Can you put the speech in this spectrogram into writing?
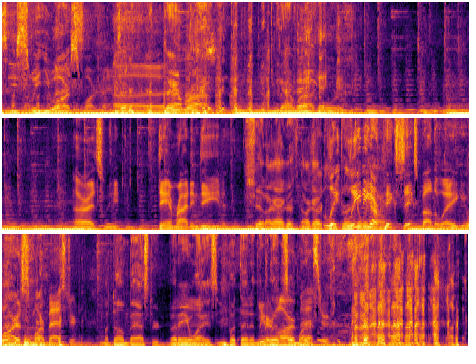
See, sweet, you are a smart man. Damn right. Damn right, Gordon. All right, sweet. Damn right indeed. Shit, I gotta, I gotta Le- quit drinking. leading our y'all. pick six, by the way. You are a smart bastard. I'm a dumb bastard. But anyways, you can put that in the You're clip our somewhere. bastard.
